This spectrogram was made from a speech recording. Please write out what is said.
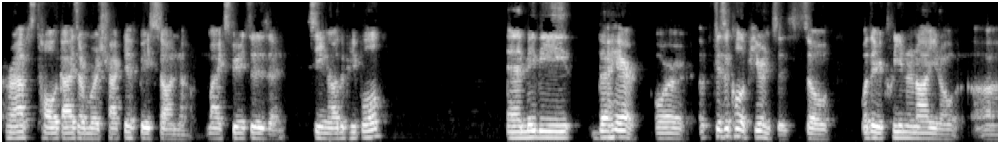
perhaps tall guys are more attractive based on uh, my experiences and seeing other people and maybe the hair or physical appearances. So whether you're clean or not, you know, uh,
